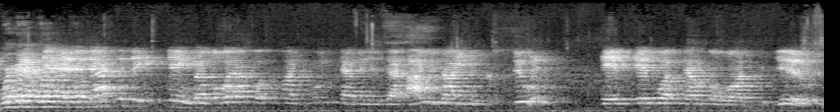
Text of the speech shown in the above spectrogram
We're gonna- And, we're- and that's the big thing, but what I, what my point, Kevin, is that I would not even pursue it if, if what council wants to do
